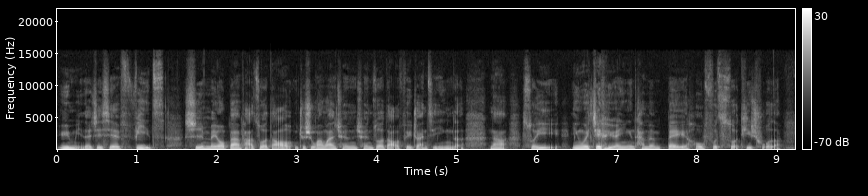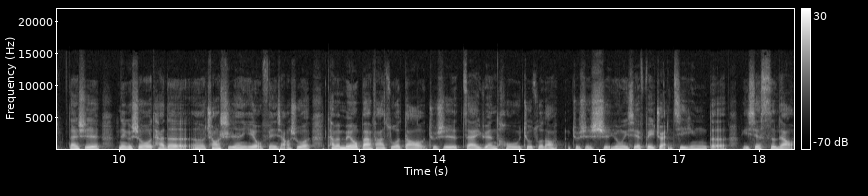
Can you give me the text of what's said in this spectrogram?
玉米的这些 feeds 是没有办法做到，就是完完全全做到非转基因的。那所以因为这个原因，他们被 Hofus 所剔除了。但是那个时候，他的呃创始人也有分享说，他们没有办法做到，就是在源头就做到，就是使用一些非转基因的一些饲料。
